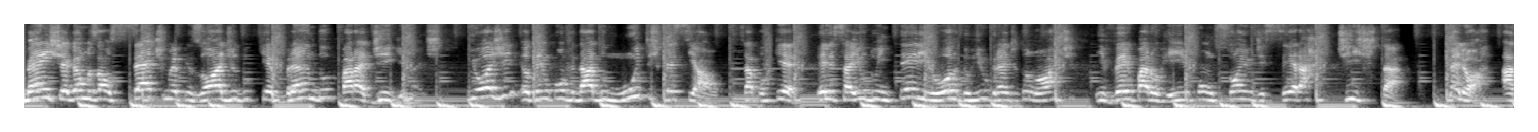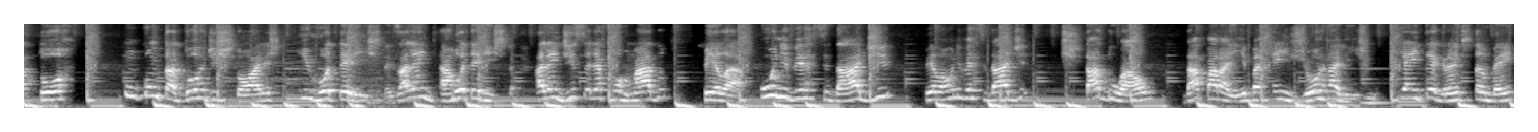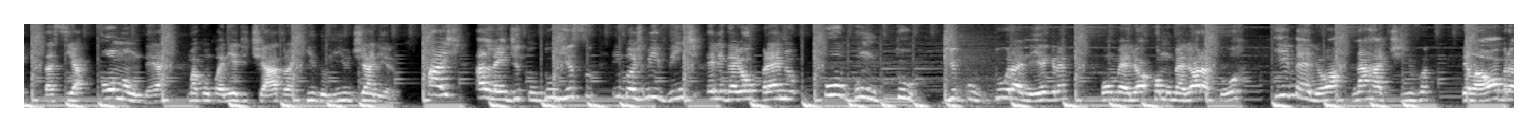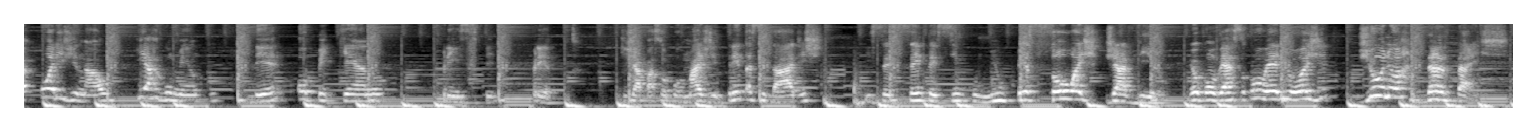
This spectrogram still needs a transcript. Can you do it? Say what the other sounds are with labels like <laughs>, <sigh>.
Tudo bem? Chegamos ao sétimo episódio do Quebrando Paradigmas. E hoje eu tenho um convidado muito especial. Sabe por quê? Ele saiu do interior do Rio Grande do Norte e veio para o Rio com o sonho de ser artista. Melhor, ator, um contador de histórias e roteiristas. Além, a roteirista. Além disso, ele é formado pela Universidade, pela Universidade Estadual da Paraíba em jornalismo e é integrante também da CIA Omondé, uma companhia de teatro aqui do Rio de Janeiro. Mas, além de tudo isso, em 2020 ele ganhou o prêmio Ubuntu de Cultura Negra como melhor, como melhor ator e melhor narrativa pela obra original e argumento de O Pequeno Príncipe Preto, que já passou por mais de 30 cidades e 65 mil pessoas já viram. Eu converso com ele hoje, Júnior Dantas.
